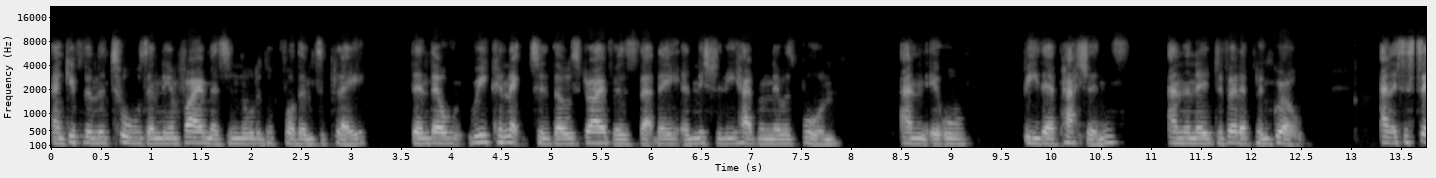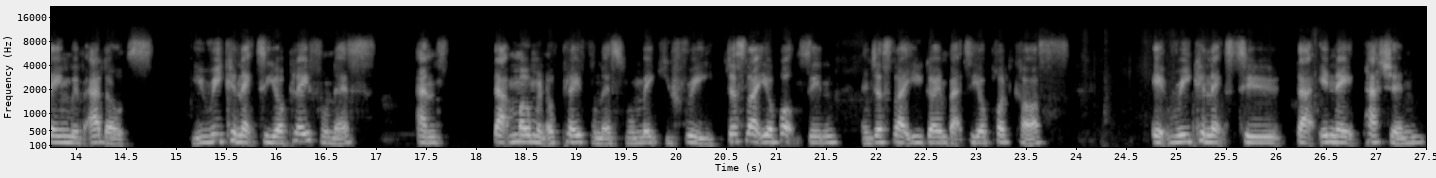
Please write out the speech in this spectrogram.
and give them the tools and the environments in order to, for them to play, then they'll reconnect to those drivers that they initially had when they was born, and it will be their passions, and then they develop and grow. And it's the same with adults. You reconnect to your playfulness, and that moment of playfulness will make you free. Just like your boxing, and just like you going back to your podcasts, it reconnects to that innate passion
